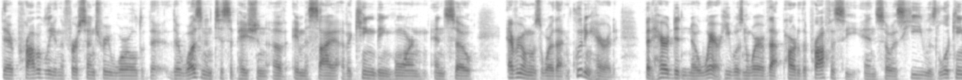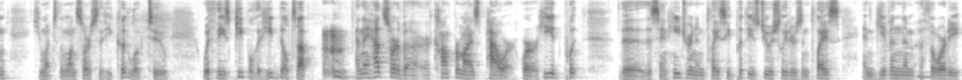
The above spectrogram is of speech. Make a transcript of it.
There probably in the first century world, there, there was an anticipation of a Messiah, of a king being born. And so everyone was aware of that, including Herod. But Herod didn't know where. He wasn't aware of that part of the prophecy. And so as he was looking, he went to the one source that he could look to with these people that he'd built up, and they had sort of a, a compromised power, where he had put the, the Sanhedrin in place, he'd put these Jewish leaders in place and given them mm-hmm. authority.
